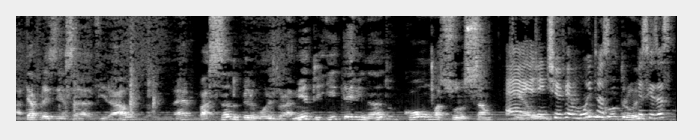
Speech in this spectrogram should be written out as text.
até a presença viral, né, passando pelo monitoramento e terminando com uma solução. É, e a gente vê muitas pesquisas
